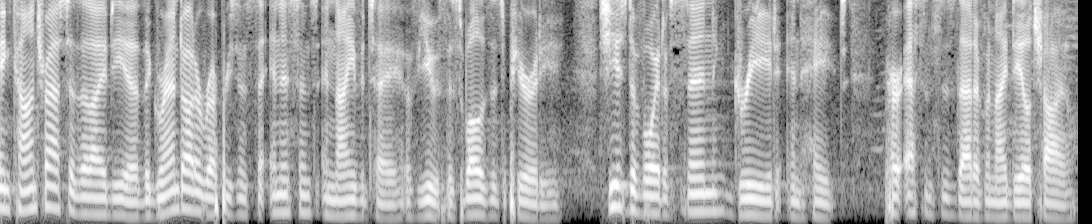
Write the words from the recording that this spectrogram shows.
In contrast to that idea, the granddaughter represents the innocence and naivete of youth as well as its purity. She is devoid of sin, greed, and hate. Her essence is that of an ideal child.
